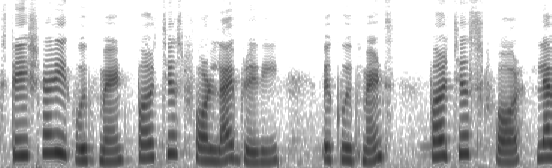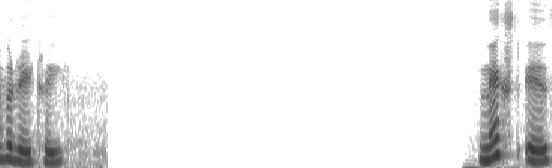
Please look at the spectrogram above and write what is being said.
stationary equipment purchased for library, equipments purchased for laboratory. Next is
